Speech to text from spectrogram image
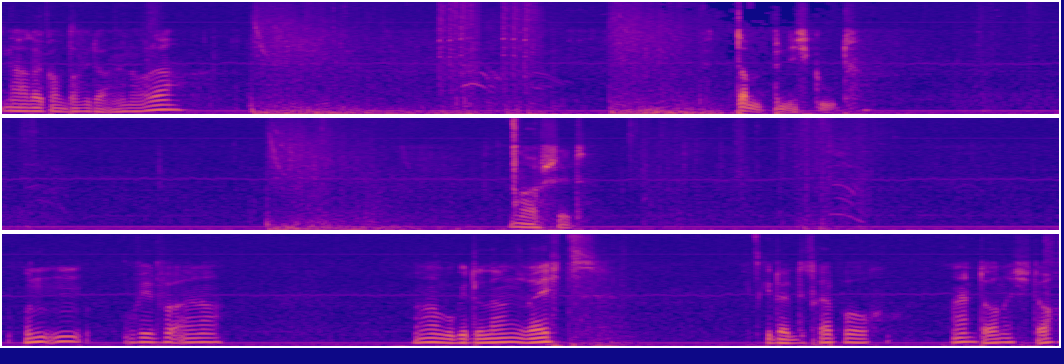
Na, da kommt doch wieder einer, oder? Verdammt bin ich gut. Oh shit. Unten auf jeden Fall einer. Ah, wo geht er lang? Rechts. Jetzt geht er die Treppe hoch. Nein, doch nicht, doch.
